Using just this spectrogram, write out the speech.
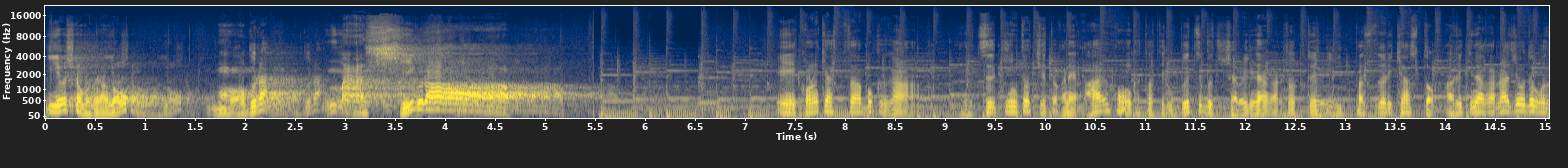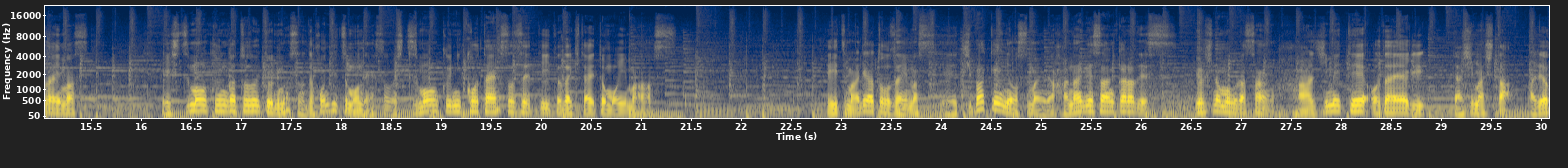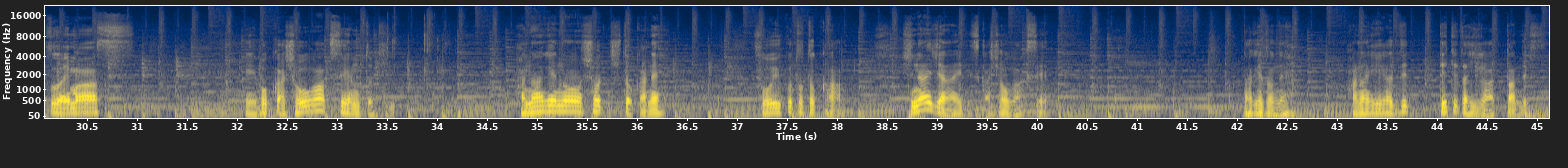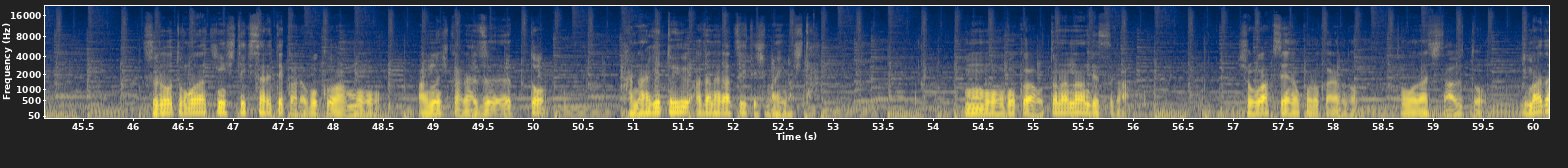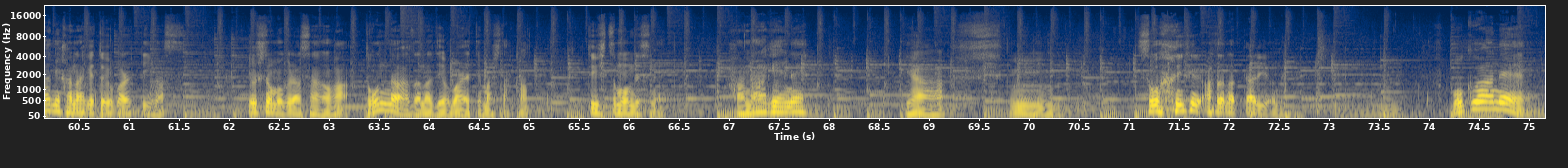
吉野もぐらのもぐらまっしぐら、えー、このキャストは僕が、えー、通勤途中とかね iPhone 片手にブツブツ喋りながら撮ってる一発撮りキャスト歩きながらラジオでございます、えー、質問くんが届いておりますので本日もねその質問くんに答えさせていただきたいと思います。いつもありがとうございます、え千葉県にお住まいの花毛さんからです。吉野もぐらさん初めてお便り。出しました。ありがとうございます、えー、僕は小学生の時鼻毛の処置とかねそういうこととかしないじゃないですか小学生。だけどね鼻毛が出てた日があったんです。それを友達に指摘されてから僕はもうあの日からずっと鼻毛というあだ名がついてしまいました。もう僕は大人なんですが小学生の頃からの友達と会うと未だに鼻毛と呼ばれています。吉野もぐらさんはどんなあだ名で呼ばれてましたか？っていう質問ですね。鼻毛ね。いやうん。そういうあだ名ってあるよね。僕はね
